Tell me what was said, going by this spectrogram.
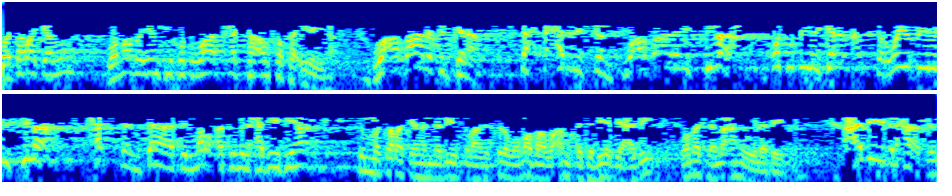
وتركه ومضى يمشي خطوات حتى أنصت إليها. وأطالت الكلام تحت حر الشمس وأطال الاستماع وتطيل الكلام أكثر ويطيل الاستماع حتى انتهت المرأة من حديثها ثم تركها النبي صلى الله عليه وسلم ومضى وأمسك بيد عدي ومشى معه إلى بيته. عدي بن حاتم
